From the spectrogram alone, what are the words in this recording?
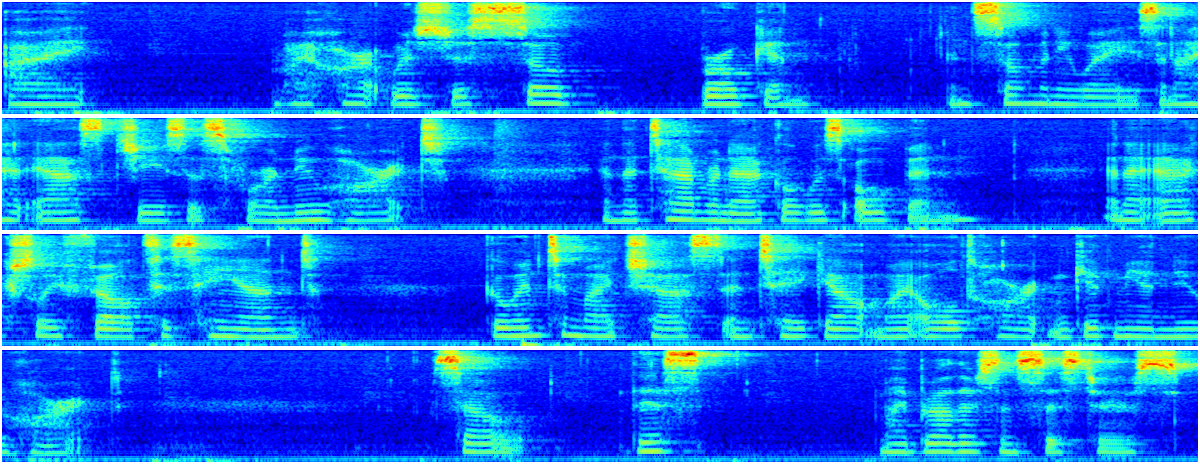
I my heart was just so broken in so many ways and I had asked Jesus for a new heart and the tabernacle was open and I actually felt his hand go into my chest and take out my old heart and give me a new heart. So this my brothers and sisters,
